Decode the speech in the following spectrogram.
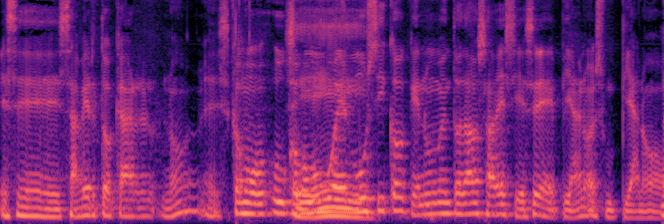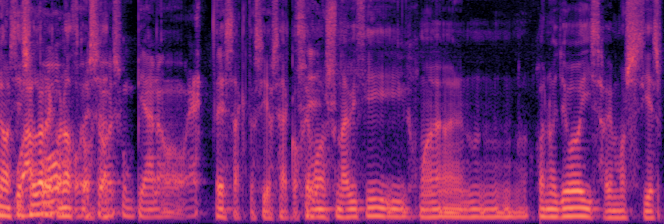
ese saber tocar, ¿no? Es como, como Sí. un buen músico que en un momento dado sabe si ese piano es un piano No, sí, eso lo guapo reconozco, o eso o sea. es un piano... eh. Exacto, sí. O sea, cogemos una bici, Juan, Juan o yo, y sabemos si es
